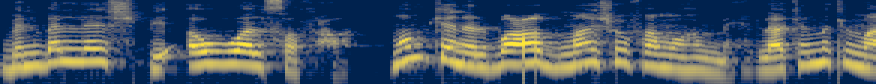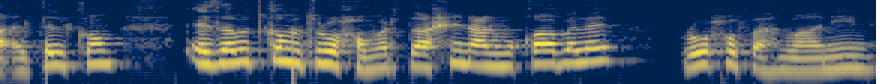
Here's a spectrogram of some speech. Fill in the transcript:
بنبلش بأول صفحة. ممكن البعض ما يشوفها مهمة لكن مثل ما قلت لكم إذا بدكم تروحوا مرتاحين على المقابلة روحوا فهمانين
